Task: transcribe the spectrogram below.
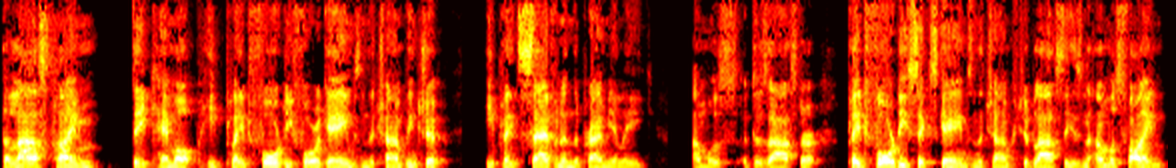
the last time they came up, he'd played 44 games in the championship. He played seven in the Premier League and was a disaster. Played 46 games in the championship last season and was fine.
